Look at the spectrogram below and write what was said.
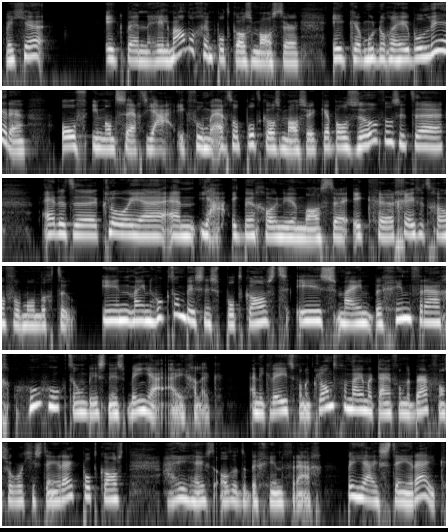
weet je, ik ben helemaal nog geen podcastmaster. Ik eh, moet nog een heleboel leren. Of iemand zegt, ja, ik voel me echt wel podcastmaster. Ik heb al zoveel zitten editen, klooien. En ja, ik ben gewoon nu een master. Ik uh, geef het gewoon volmondig toe. In mijn Hooked Business podcast is mijn beginvraag: hoe hooked business ben jij eigenlijk? En ik weet van een klant van mij, Martijn van den Berg van Zo Word Je Steenrijk podcast, hij heeft altijd de beginvraag: ben jij steenrijk?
